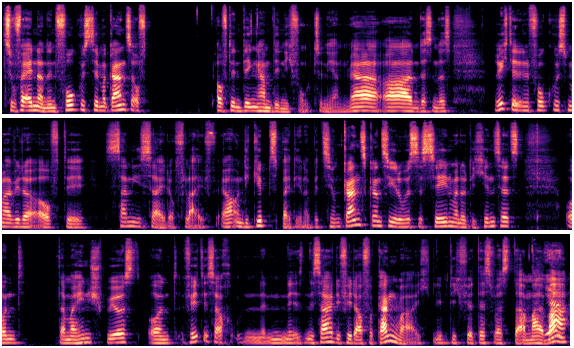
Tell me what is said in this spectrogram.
zu verändern. Den Fokus, den wir ganz oft auf den Dingen haben, die nicht funktionieren. Ja, ah, das und das. Richte den Fokus mal wieder auf die sunny side of life. Ja, und die gibt es bei dir in der Beziehung ganz, ganz sicher. Du wirst es sehen, wenn du dich hinsetzt und da mal hinspürst. Und vielleicht ist auch eine, eine Sache, die vielleicht auch vergangen war. Ich liebe dich für das, was da mal ja. war.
